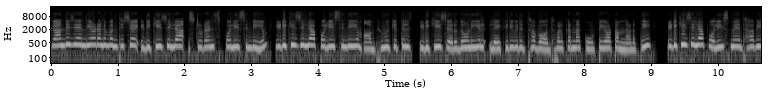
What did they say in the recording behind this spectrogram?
ഗാന്ധി ജയന്തിയോടനുബന്ധിച്ച് ഇടുക്കി ജില്ലാ സ്റ്റുഡൻസ് പോലീസിന്റെയും ഇടുക്കി ജില്ലാ പോലീസിന്റെയും ആഭിമുഖ്യത്തിൽ ഇടുക്കി ചെറുതോണിയിൽ ലഹരിവിരുദ്ധ ബോധവൽക്കരണ കൂട്ടയോട്ടം നടത്തി ഇടുക്കി ജില്ലാ പോലീസ് മേധാവി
